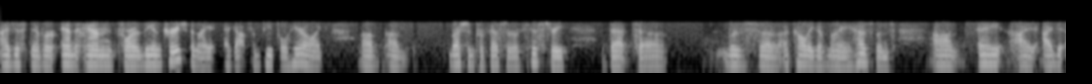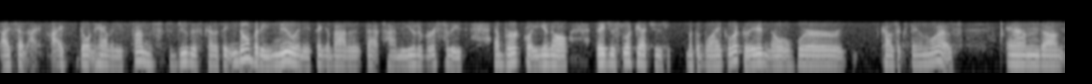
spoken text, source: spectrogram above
I just never and and for the encouragement I, I got from people here, like a, a Russian professor of history that uh, was uh, a colleague of my husband's um, I, I, I, I said I, I don't have any funds to do this kind of thing. Nobody knew anything about it at that time. The universities at Berkeley, you know, they just look at you with a blank look. They didn't know where Kazakhstan was, and um,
